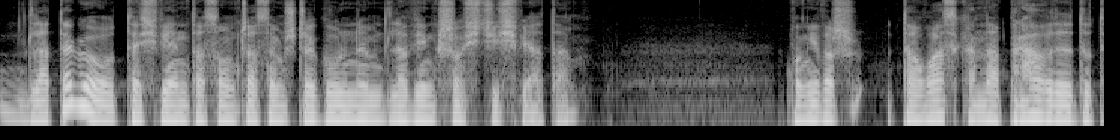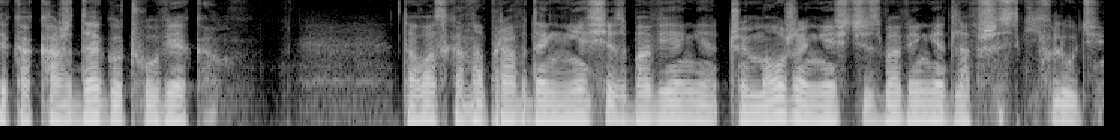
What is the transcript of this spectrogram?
dlatego te święta są czasem szczególnym dla większości świata, ponieważ ta łaska naprawdę dotyka każdego człowieka. Ta łaska naprawdę niesie zbawienie, czy może nieść zbawienie dla wszystkich ludzi.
